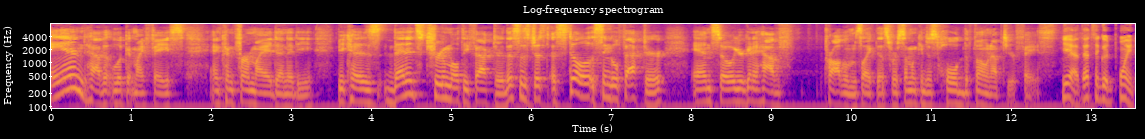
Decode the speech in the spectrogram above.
and have it look at my face and confirm my identity because then it's true multi factor. This is just a, still a single factor. And so you're going to have problems like this where someone can just hold the phone up to your face. Yeah, that's a good point.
